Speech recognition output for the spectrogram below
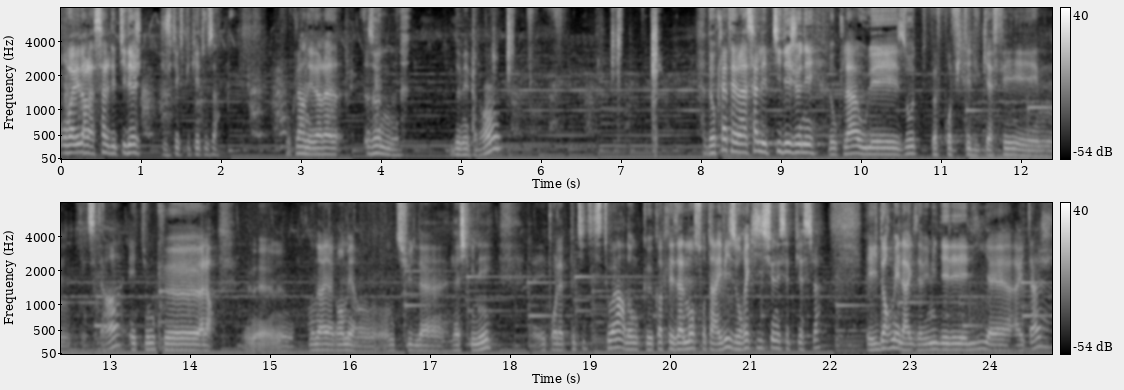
on va aller dans la salle des petits déj. Je vais juste expliquer tout ça. Donc là, on est dans la zone de mes parents. Donc là, tu es dans la salle des petits déjeuners. Donc là où les autres peuvent profiter du café, et, etc. Et donc, euh, alors, euh, mon arrière-grand-mère en, en dessus de la, cheminée. Et pour la petite histoire, donc euh, quand les Allemands sont arrivés, ils ont réquisitionné cette pièce-là et ils dormaient là. Ils avaient mis des lits à, étage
